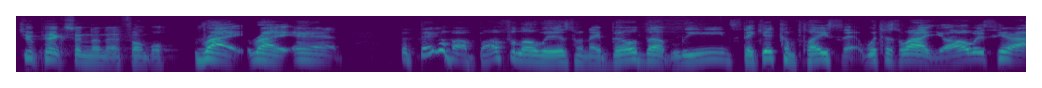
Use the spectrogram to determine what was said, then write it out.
two picks and then that fumble. Right, right. And the thing about Buffalo is when they build up leads, they get complacent, which is why you always hear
